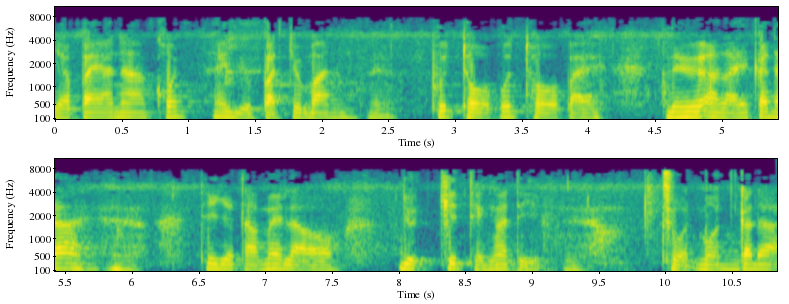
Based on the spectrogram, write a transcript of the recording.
อย่าไปอนาคตให้อยู่ปัจจุบันพุทโธพุทโธไป หรืออะไรก็ได้ ที่จะทำให้เราหยุดคิดถึงอดีตสวดมนต์ก็ได้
